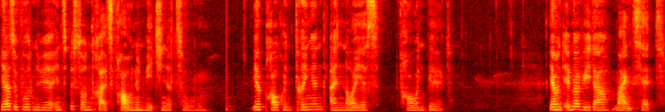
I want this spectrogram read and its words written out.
Ja, so wurden wir insbesondere als Frauen und Mädchen erzogen. Wir brauchen dringend ein neues Frauenbild. Ja, und immer wieder Mindset.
